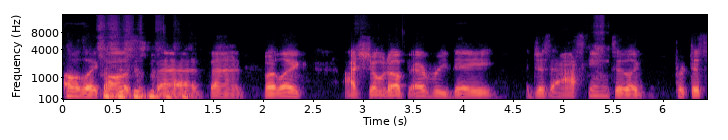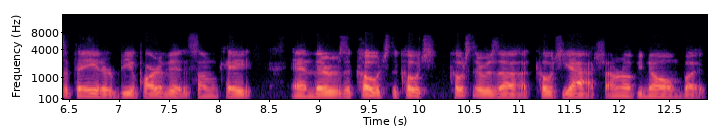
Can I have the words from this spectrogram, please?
I was like, oh, this is bad, bad. But like, I showed up every day, just asking to like participate or be a part of it in some case. And there was a coach. The coach, coach, there was a coach Yash. I don't know if you know him, but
